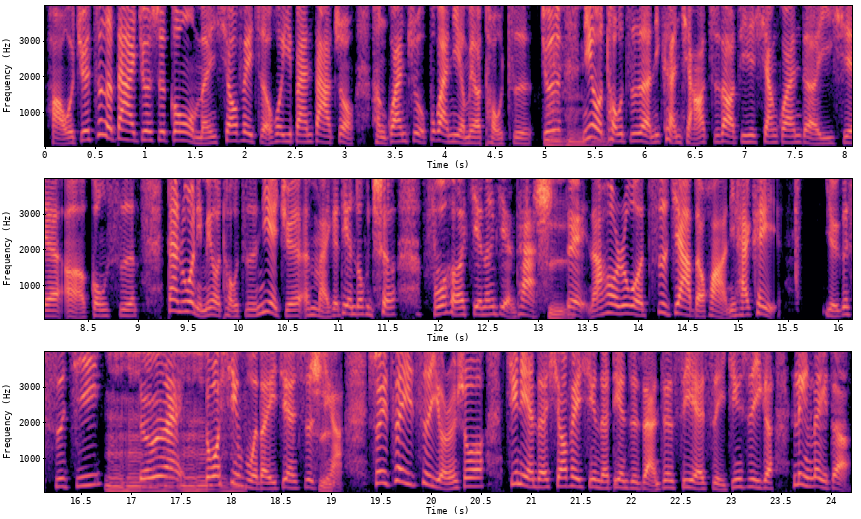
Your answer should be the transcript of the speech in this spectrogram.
好，我觉得这个大概就是跟我们消费者或一般大众很关注，不管你有没有投资，就是你有投资的，你可能想要知道这些相关的一些呃公司，但如果你没有投资，你也觉得嗯买个电动车 符合节能减碳，是。对，然后如果自驾的话，你还可以。有一个司机，对不对？多幸福的一件事情啊！所以这一次有人说，今年的消费性的电子展，这 CES 已经是一个另类的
